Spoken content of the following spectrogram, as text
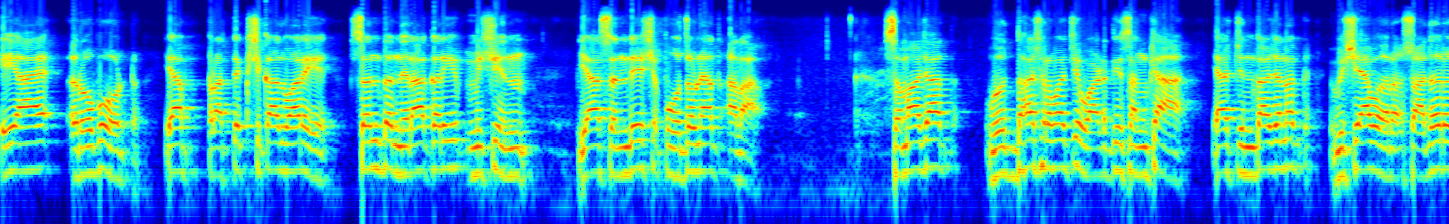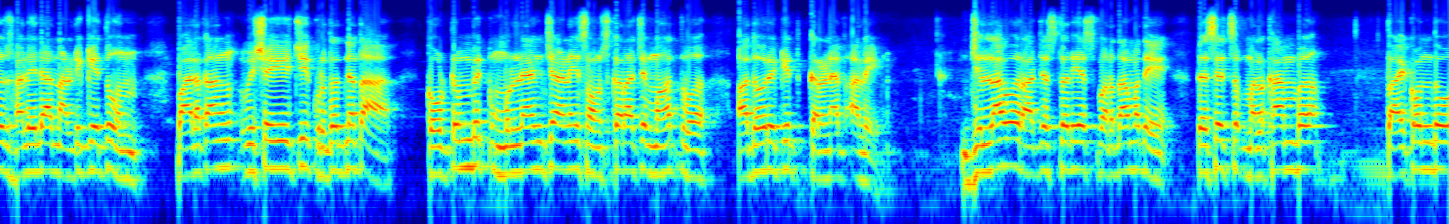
ए आय रोबोट या प्रात्यक्षिकाद्वारे संत निराकरी मिशन या संदेश पोहोचवण्यात आला. समाजात वृद्धाश्रमाची वाढती संख्या या चिंताजनक विषयावर सादर झालेल्या नाटिकेतून पालकांविषयीची कृतज्ञता कौटुंबिक मूल्यांचे आणि संस्काराचे महत्त्व अधोरेखित करण्यात आले. जिल्हा व राज्यस्तरीय स्पर्धामध्ये तसेच mallakhamb taekwondo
